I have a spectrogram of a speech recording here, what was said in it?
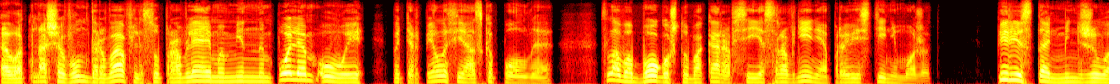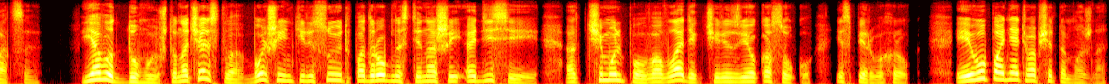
а вот наша вундервафля с управляемым минным полем, увы, потерпела фиаско полное. Слава богу, что Макаров сие сравнения провести не может. Перестань меньжеваться. Я вот думаю, что начальство больше интересует подробности нашей Одиссеи от Чемульпо во Владик через ее косоку из первых рук. И его понять вообще-то можно.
